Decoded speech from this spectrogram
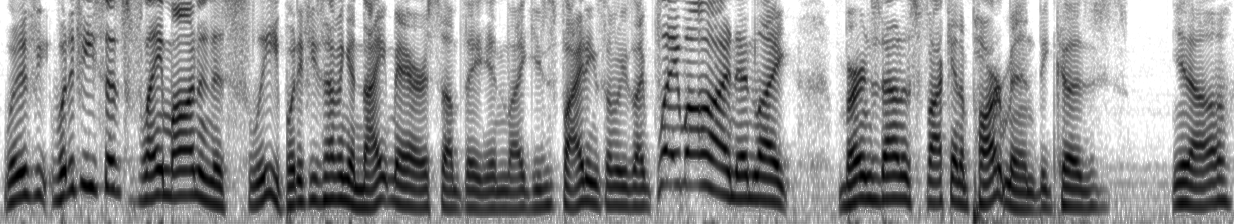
what if he, what if he says flame on in his sleep? What if he's having a nightmare or something and like he's fighting somebody? He's like flame on and like burns down his fucking apartment because you know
